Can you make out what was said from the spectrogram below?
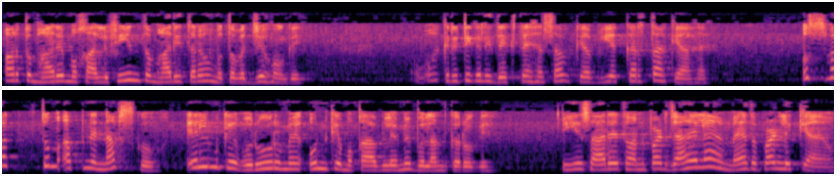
اور تمہارے مخالفین تمہاری طرف متوجہ ہوں گے۔ وہ کریٹیکلی دیکھتے ہیں سب کہ اب یہ کرتا کیا ہے۔ اس وقت تم اپنے نفس کو علم کے غرور میں، ان کے مقابلے میں بلند کرو گے۔ کہ یہ سارے تو ان پڑھ جاہل ہیں، میں تو پڑھ لکھ کے آیا ہوں۔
